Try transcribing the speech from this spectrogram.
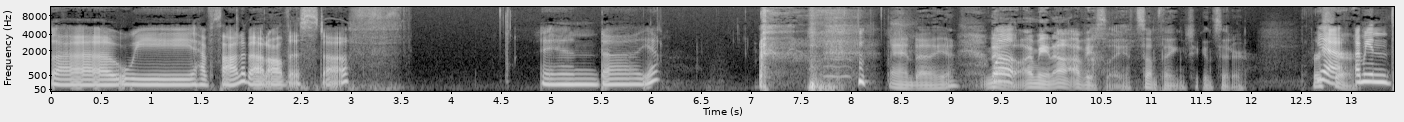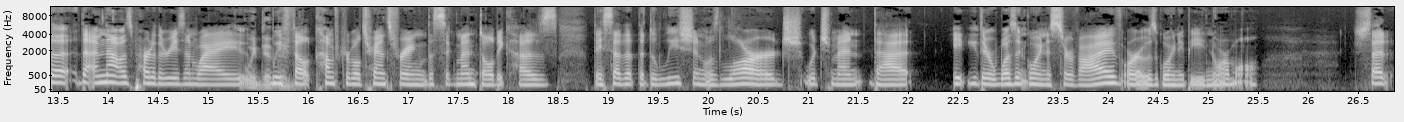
Uh, we have thought about all this stuff, and uh, yeah, And uh, yeah, no, Well- I mean, obviously, it's something to consider for yeah. sure. I mean, the, the and that was part of the reason why We we, the- felt comfortable transferring the segmental because they said that the deletion was large, which meant that it either wasn't going to survive or it was going to be normal. She said,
